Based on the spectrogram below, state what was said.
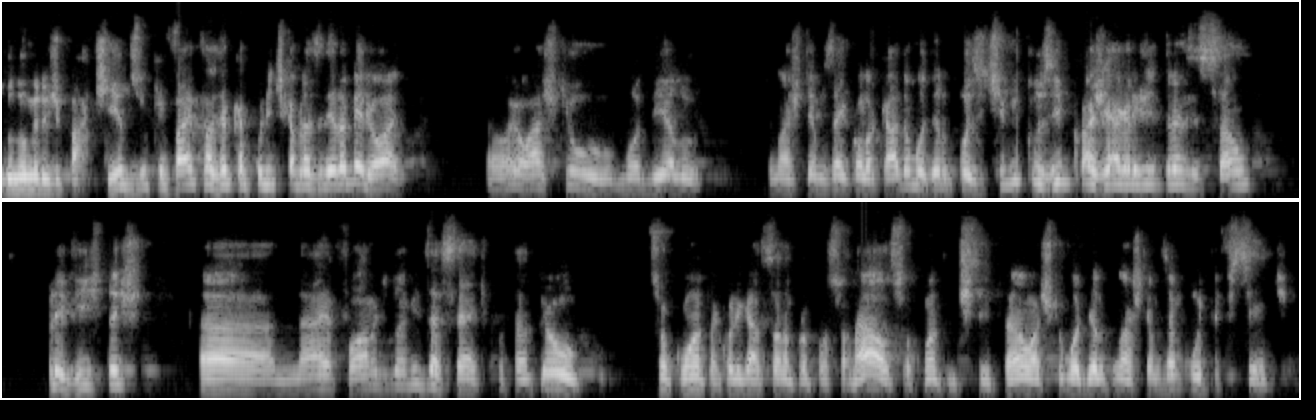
do número de partidos, o que vai fazer com que a política brasileira melhore. Então, eu acho que o modelo que nós temos aí colocado é um modelo positivo, inclusive com as regras de transição previstas uh, na reforma de 2017. Portanto, eu sou contra a coligação na proporcional, sou contra o distritão, acho que o modelo que nós temos é muito eficiente.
